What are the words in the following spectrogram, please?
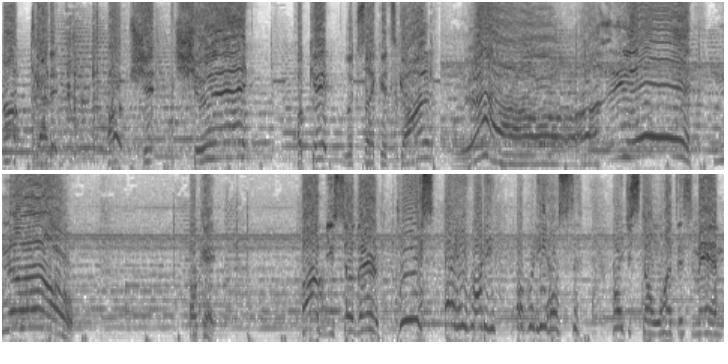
Oh, got it. Oh, shit. Shit. Okay, looks like it's gone. Ah, yeah. No. Okay. Bob, you still there? Please, everybody, nobody else. I just don't want this man.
